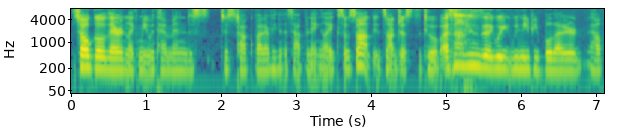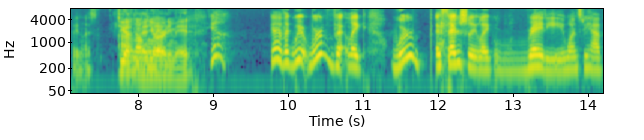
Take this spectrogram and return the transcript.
so i'll go there and like meet with him and just just talk about everything that's happening like so it's not it's not just the two of us obviously like we, we need people that are helping us Do you uh, have the menu way. already made? yeah yeah like we're we're like we're essentially like ready once we have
